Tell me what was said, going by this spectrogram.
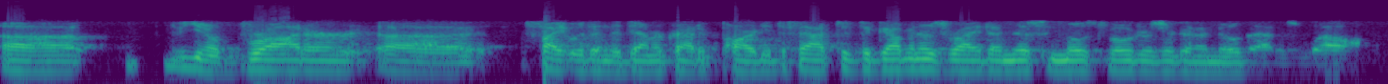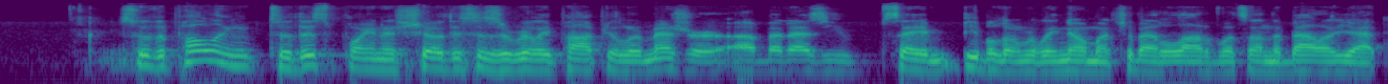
uh, you know, broader uh, fight within the Democratic Party. The fact is the governor's right on this, and most voters are going to know that as well. So the polling to this point has shown this is a really popular measure, uh, but as you say, people don't really know much about a lot of what's on the ballot yet.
